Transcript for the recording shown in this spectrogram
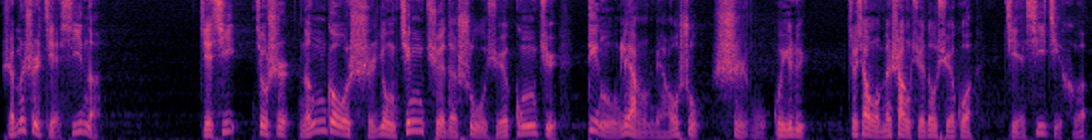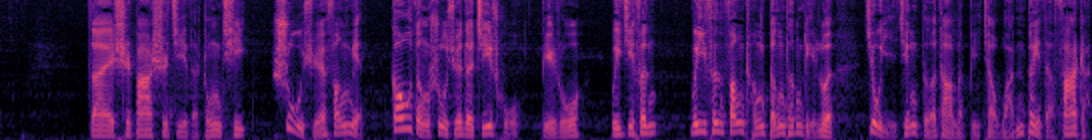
什么是解析呢？解析就是能够使用精确的数学工具定量描述事物规律，就像我们上学都学过解析几何。在18世纪的中期，数学方面高等数学的基础，比如微积分、微分方程等等理论，就已经得到了比较完备的发展。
